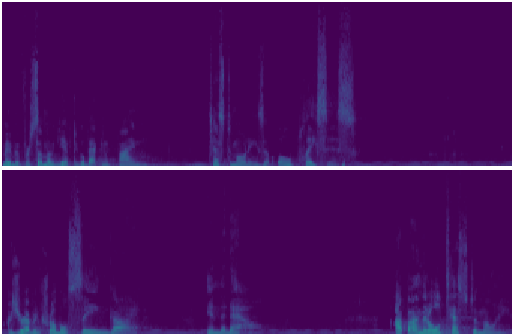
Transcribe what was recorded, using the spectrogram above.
Maybe for some of you, you have to go back and find testimonies of old places because you're having trouble seeing God in the now. I find that old testimony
